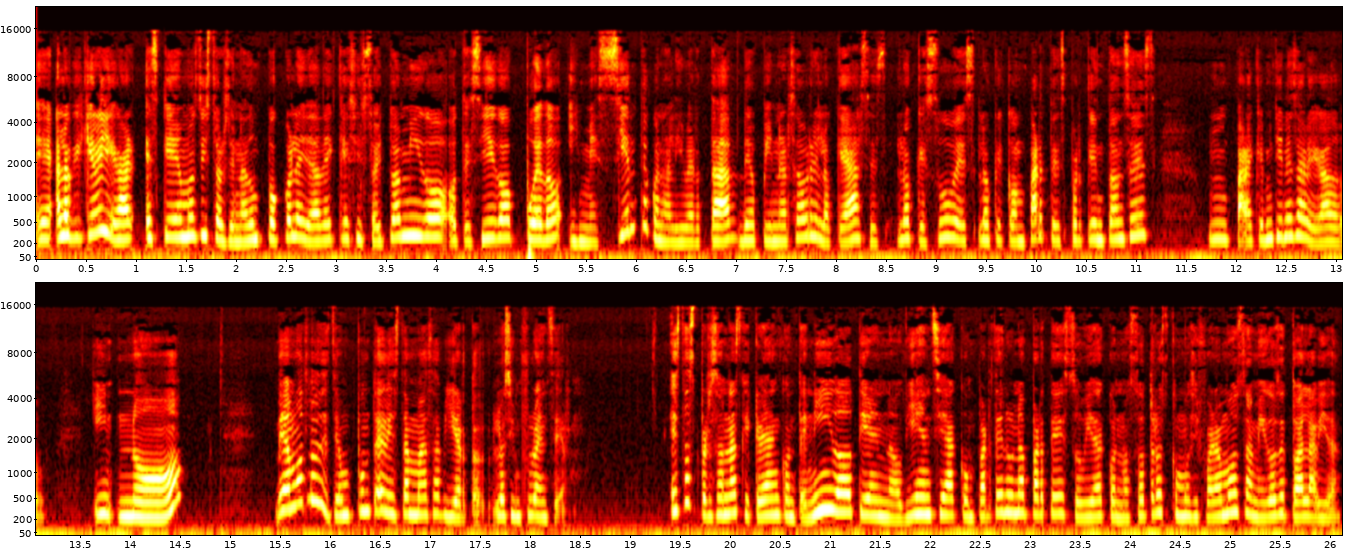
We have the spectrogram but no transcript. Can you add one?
Eh, a lo que quiero llegar es que hemos distorsionado un poco la idea de que si soy tu amigo o te sigo, puedo y me siento con la libertad de opinar sobre lo que haces, lo que subes, lo que compartes, porque entonces, mm, ¿para qué me tienes agregado? Y no, veámoslo desde un punto de vista más abierto, los influencers. Estas personas que crean contenido, tienen audiencia, comparten una parte de su vida con nosotros como si fuéramos amigos de toda la vida.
